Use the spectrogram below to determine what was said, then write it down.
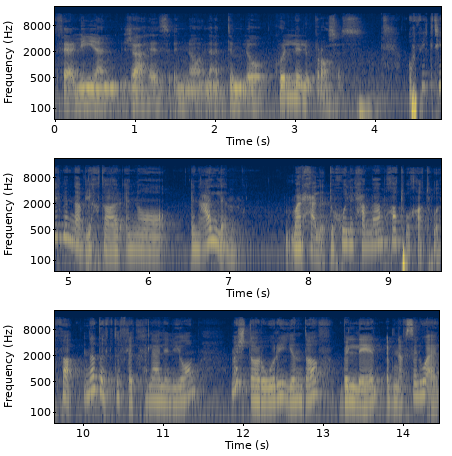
فعليا جاهز إنه نقدم له كل ال process وفي كتير منا بيختار إنه نعلم مرحلة دخول الحمام خطوة خطوة. فنظف طفلك خلال اليوم مش ضروري ينضف بالليل بنفس الوقت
